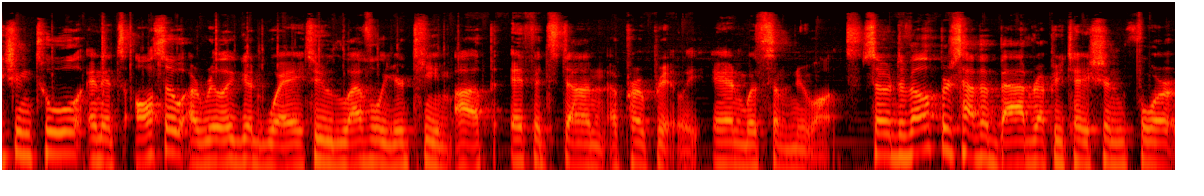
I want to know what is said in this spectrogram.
teaching tool, and it's also a really good way to level your team up if it's done appropriately and with some nuance. So developers have a bad reputation for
